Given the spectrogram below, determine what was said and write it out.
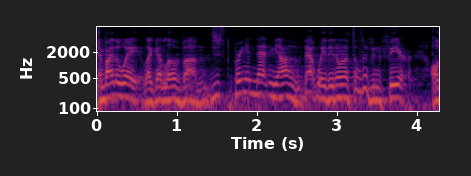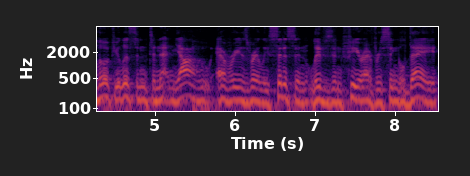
And by the way, like I love um, just bring in Netanyahu. That way they don't have to live in fear. Although if you listen to Netanyahu, every Israeli citizen lives in fear every single day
